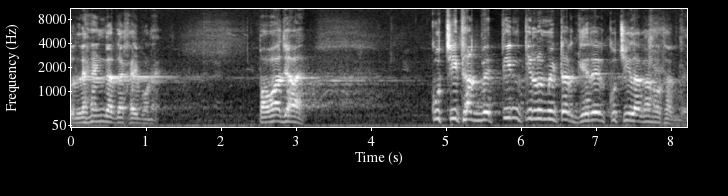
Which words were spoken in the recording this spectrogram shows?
তো লেহেঙ্গা দেখাই মনে পাওয়া যায়। কুচি থাকবে, তিন কিলোমিটার ঘেরের কুচি লাগানো থাকবে।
